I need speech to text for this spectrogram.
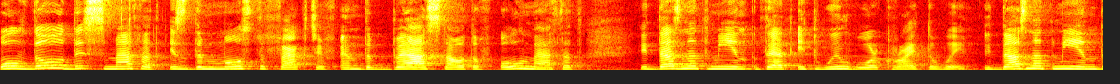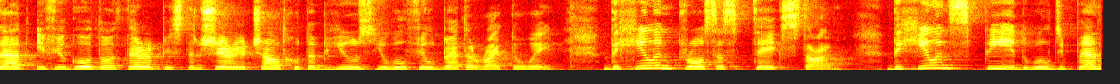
Although this method is the most effective and the best out of all methods, it does not mean that it will work right away. It does not mean that if you go to a therapist and share your childhood abuse, you will feel better right away. The healing process takes time. The healing speed will depend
